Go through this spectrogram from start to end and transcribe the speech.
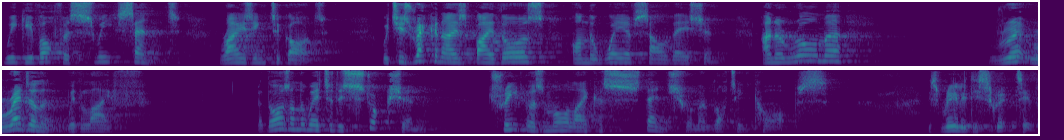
we give off a sweet scent rising to God which is recognized by those on the way of salvation, an aroma re- redolent with life. But those on the way to destruction treat us more like a stench from a rotting corpse. It's really descriptive.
